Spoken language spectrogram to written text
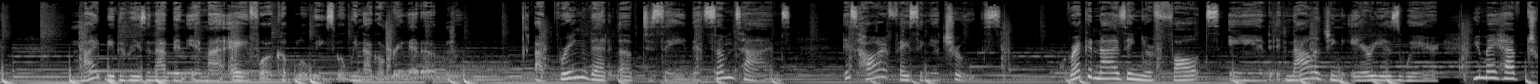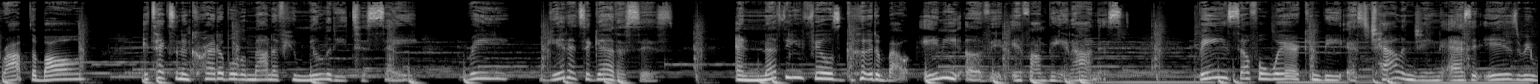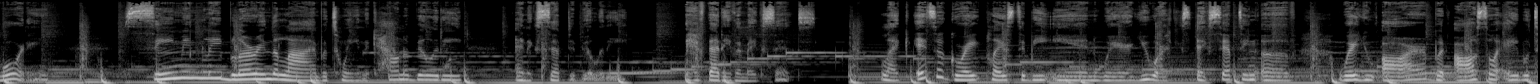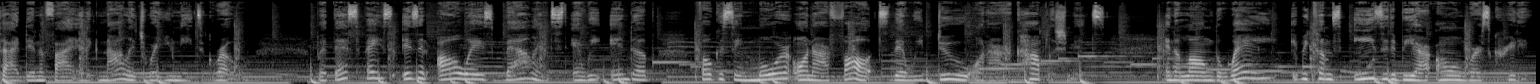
Might be the reason I've been MIA for a couple of weeks, but we're not gonna bring that up. I bring that up to say that sometimes it's hard facing your truths. Recognizing your faults and acknowledging areas where you may have dropped the ball, it takes an incredible amount of humility to say, Re, get it together, sis. And nothing feels good about any of it, if I'm being honest. Being self aware can be as challenging as it is rewarding, seemingly blurring the line between accountability and acceptability, if that even makes sense. Like, it's a great place to be in where you are accepting of where you are, but also able to identify and acknowledge where you need to grow. But that space isn't always balanced, and we end up focusing more on our faults than we do on our accomplishments. And along the way, it becomes easy to be our own worst critic,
